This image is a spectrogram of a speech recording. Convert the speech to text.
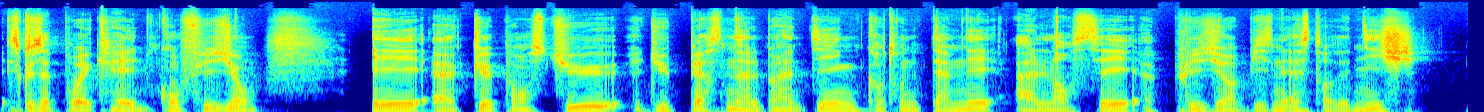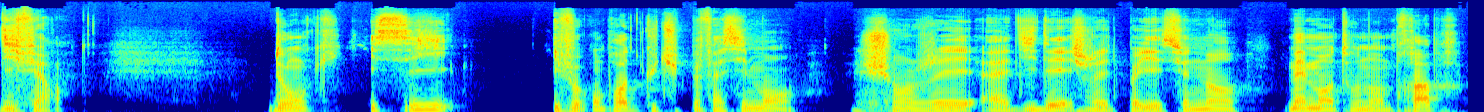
Est-ce que ça pourrait créer une confusion? Et euh, que penses-tu du personal branding quand on est amené à lancer euh, plusieurs business dans des niches différentes? Donc ici, il faut comprendre que tu peux facilement changer euh, d'idée, changer de positionnement, même en ton nom propre,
